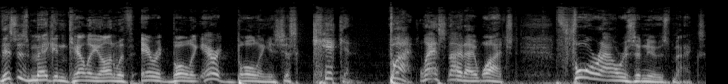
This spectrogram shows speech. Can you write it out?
This is Megyn Kelly on with Eric Bolling. Eric Bolling is just kicking But last night I watched four hours of Newsmax.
